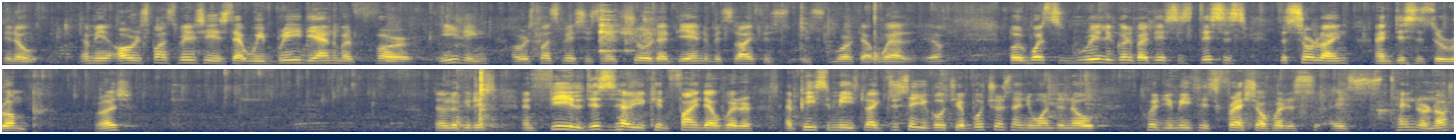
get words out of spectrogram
you know, I mean, our responsibility is that we breed the animal for eating. Our responsibility is to make sure that the end of its life is, is worked out well. Know? But what's really good about this is this is the sirloin and this is the rump, right? Now look at this and feel. This is how you can find out whether a piece of meat, like just say you go to your butcher's and you want to know whether your meat is fresh or whether it's, it's tender or not.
